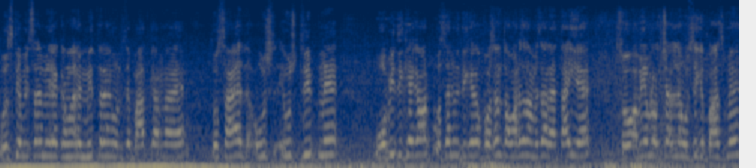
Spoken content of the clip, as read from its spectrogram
उसके विषय में एक हमारे मित्र हैं उनसे बात करना है। तो शायद उस उस ट्रिप में वो भी दिखेगा और पोषण भी दिखेगा। पोषण तो हमारे साथ हमेशा रहता ही है। सो अभी हम लोग चल रहे हैं उसी के पास में।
